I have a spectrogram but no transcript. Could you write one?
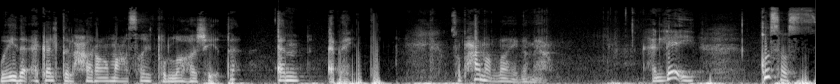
وإذا أكلت الحرام عصيت الله شئت أم أبيت؟ سبحان الله يا جماعة. هنلاقي قصص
